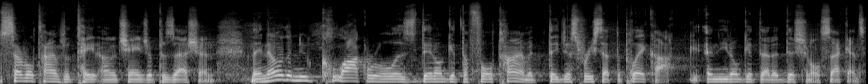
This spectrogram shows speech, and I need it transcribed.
several times with Tate on a change of possession. They know the new clock rule is they don't get the full time; they just reset the play clock, and you don't get that additional seconds.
